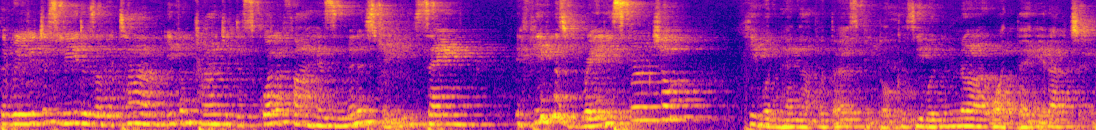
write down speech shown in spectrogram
The religious leaders of the time even tried to disqualify his ministry, saying if he was really spiritual, he wouldn't hang out with those people because he would know what they get up to.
